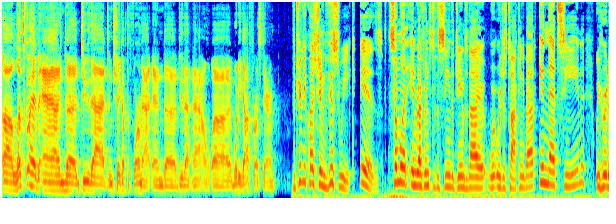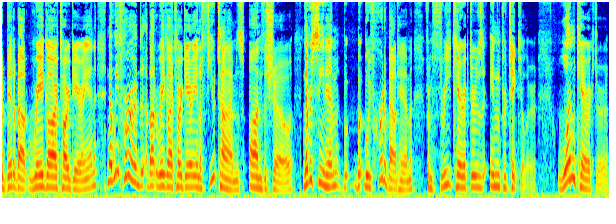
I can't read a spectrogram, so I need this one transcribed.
uh, let's go ahead and uh, do that and shake up the format and uh, do that now. Uh, what do you got for us, Darren? The trivia question this week is somewhat in reference to the scene that James and I were, were, just talking about. In that scene, we heard a bit about Rhaegar Targaryen. Now, we've heard about Rhaegar Targaryen a few times on the show. Never seen him, but, but we've heard about him from three characters in particular. One character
